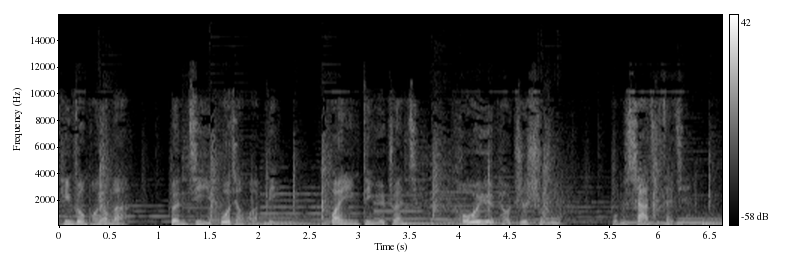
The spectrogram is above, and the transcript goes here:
听众朋友们，本集已播讲完毕，欢迎订阅专辑，投喂月票支持我，我们下期再见。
